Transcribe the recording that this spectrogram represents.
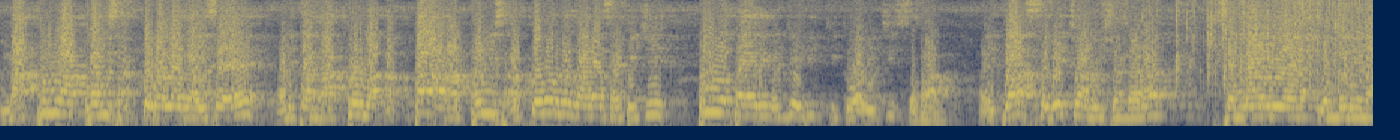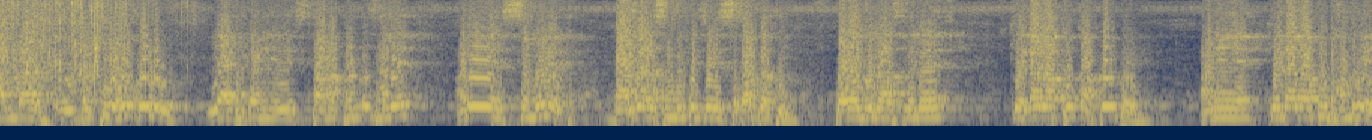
नागपूरला अठ्ठावीस ऑक्टोबरला जायचं आहे आणि त्या नागपूरला अठ्ठावीस ऑक्टोबरला जाण्यासाठीची पूर्व तयारी म्हणजे ही किकवाडीची सभा. आणि त्याच सभेच्या अनुषंगानं सन्माननीय वंदनीय आमदार बच्चू हो गुरु या ठिकाणी स्थानापन्न झाले. आणि समवेत बाजार समितीचे सभापती पराजूला असलेले केदारबापू काकुळपे आणि केदारबापू भांबरे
